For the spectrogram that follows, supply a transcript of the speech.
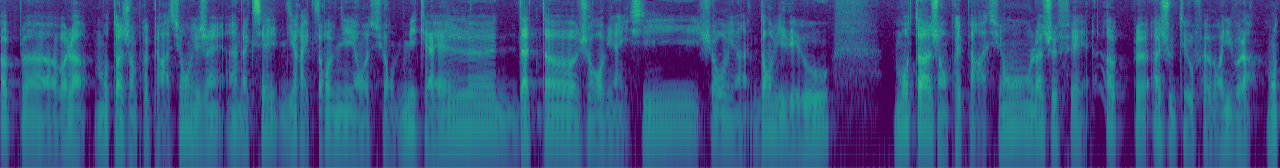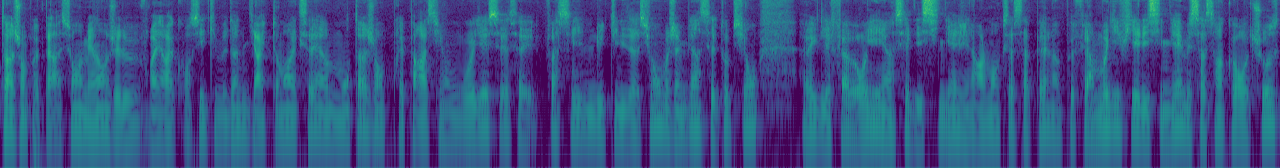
Hop, voilà, montage en préparation et j'ai un accès direct. Revenir sur Michael, data, je reviens ici, je reviens dans vidéo, montage en préparation. Là, je fais hop, ajouter aux favoris. Voilà, montage en préparation. Et maintenant, j'ai le vrai raccourci qui me donne directement accès à montage en préparation. Vous voyez, c'est facile d'utilisation. Moi, j'aime bien cette option avec les favoris. Hein. C'est des signets généralement que ça s'appelle. On peut faire modifier les signets, mais ça, c'est encore autre chose.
